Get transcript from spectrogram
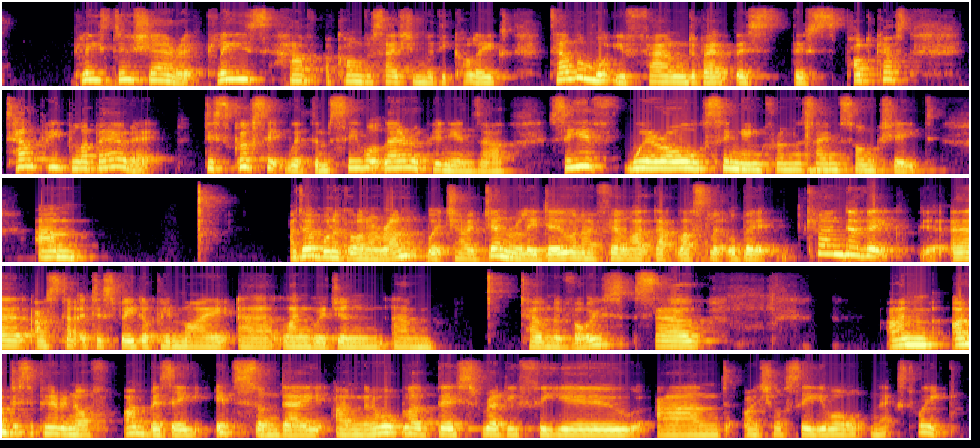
please do share it. Please have a conversation with your colleagues. Tell them what you've found about this this podcast. Tell people about it. Discuss it with them. See what their opinions are. See if we're all singing from the same song sheet. Um, I don't want to go on a rant, which I generally do, and I feel like that last little bit kind of. Uh, I started to speed up in my uh, language and um, tone of voice. So I'm I'm disappearing off. I'm busy. It's Sunday. I'm going to upload this ready for you, and I shall see you all next week.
